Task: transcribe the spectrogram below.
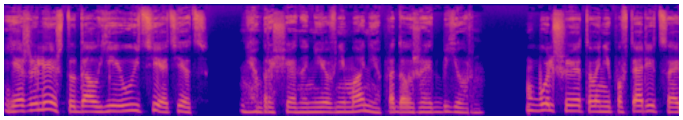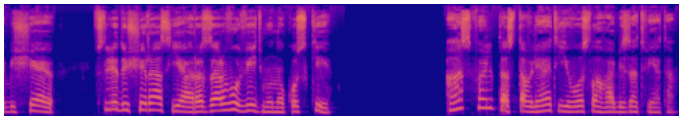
«Я жалею, что дал ей уйти, отец», — не обращая на нее внимания, продолжает Бьорн. Больше этого не повторится, обещаю. В следующий раз я разорву ведьму на куски». Асфальт оставляет его слова без ответа.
